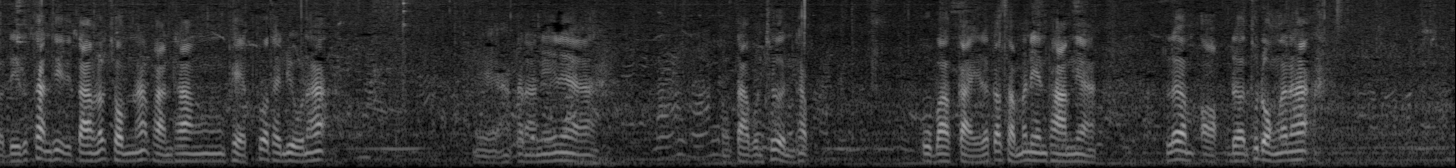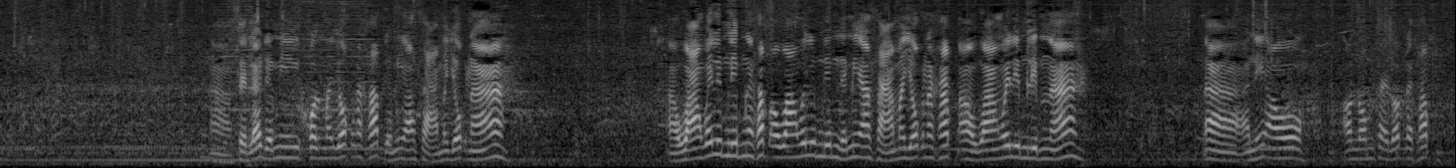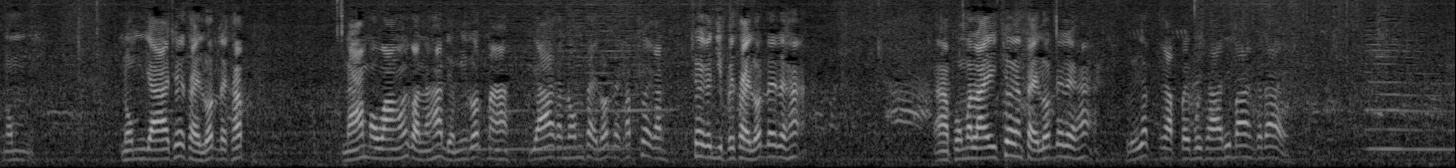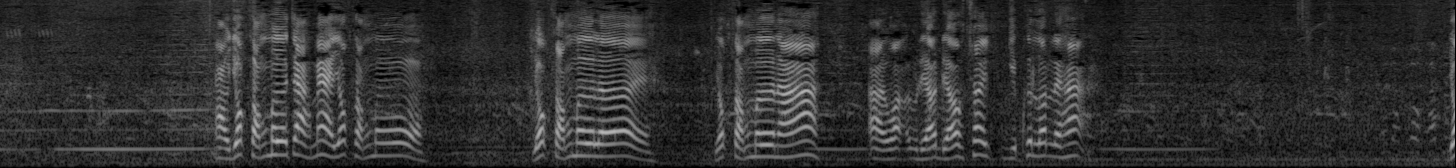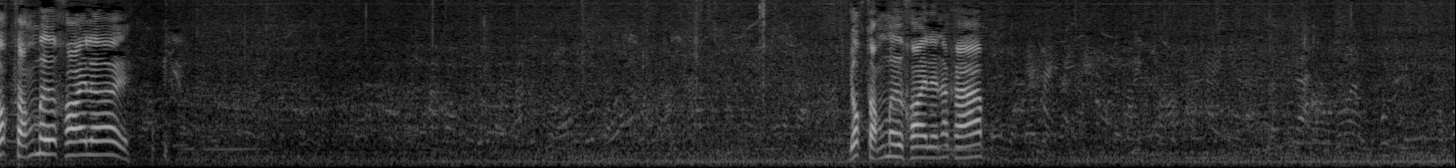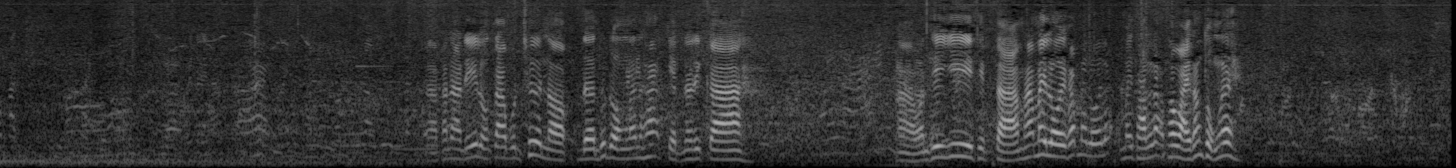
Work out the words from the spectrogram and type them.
สวัสดีทุกท่านที่ติดตามรับชมนะฮะผ่านทางเพจทั่วไทยนิวนะฮะนี่ฮะขณะนี้เนี่ยหลวงตาบุญชื่นครับครูบาไก่แล้วก็สามเณรพามเนี่ย เริ่มออกเดินทุดงแล้วนะฮะอ่าเสร็จแล้วเดี๋ยวมีคนมายกนะครับ เดี๋ยวมีอาสามายกนะอ่าวางไว้ริมๆนะครับเอาวางไว้ริมๆเดี๋ยวมีอาสามายกนะครับเอาวางไว้ริมๆนะอ่าอันนี้เอาเอานมใส่รถเลยครับ นม นมยาช่วยใส่รถเลยครับ น้ำเอาวางไว้ก่อนนะฮะเดี๋ยวมีรถมายากับนมใส่รถเลยครับ ช่วยกันช่วยกันหยิบไปใส่รถได้เลยฮะอ่าพวงมาลัยช่วยกันใส่รถได้เลยฮะ หรือจะกลับไปบูชาที่บ้านก็ได้เอายกสองมือจ้ะแม่ยกสองมือ ยกสองมือเลย ยกสองมือนะอ่าเดี๋ยวเดี๋ยวช่วยหยิบขึ้นรถเลยฮะยกสองมือคอยเลย ยกสองมือคอยเลยนะครับขณะนี้หลวงตาบุญชื่นออกเดินทุดงแล้วนะฮะเก็บนาฬิกาอ่าวันที่ยี่สิบสามฮะไม่โรยครับไม่โรยแล้ว ไม่ทันแล้วถวายทั้งถุงเลย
